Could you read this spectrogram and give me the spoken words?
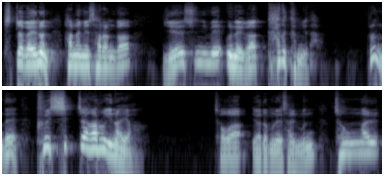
십자가에는 하나님의 사랑과 예수님의 은혜가 가득합니다. 그런데 그 십자가로 인하여 저와 여러분의 삶은 정말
